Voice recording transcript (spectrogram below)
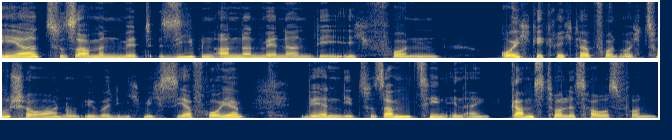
er zusammen mit sieben anderen Männern, die ich von euch gekriegt habe, von euch Zuschauern und über die ich mich sehr freue, werden die zusammenziehen in ein ganz tolles Haus von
